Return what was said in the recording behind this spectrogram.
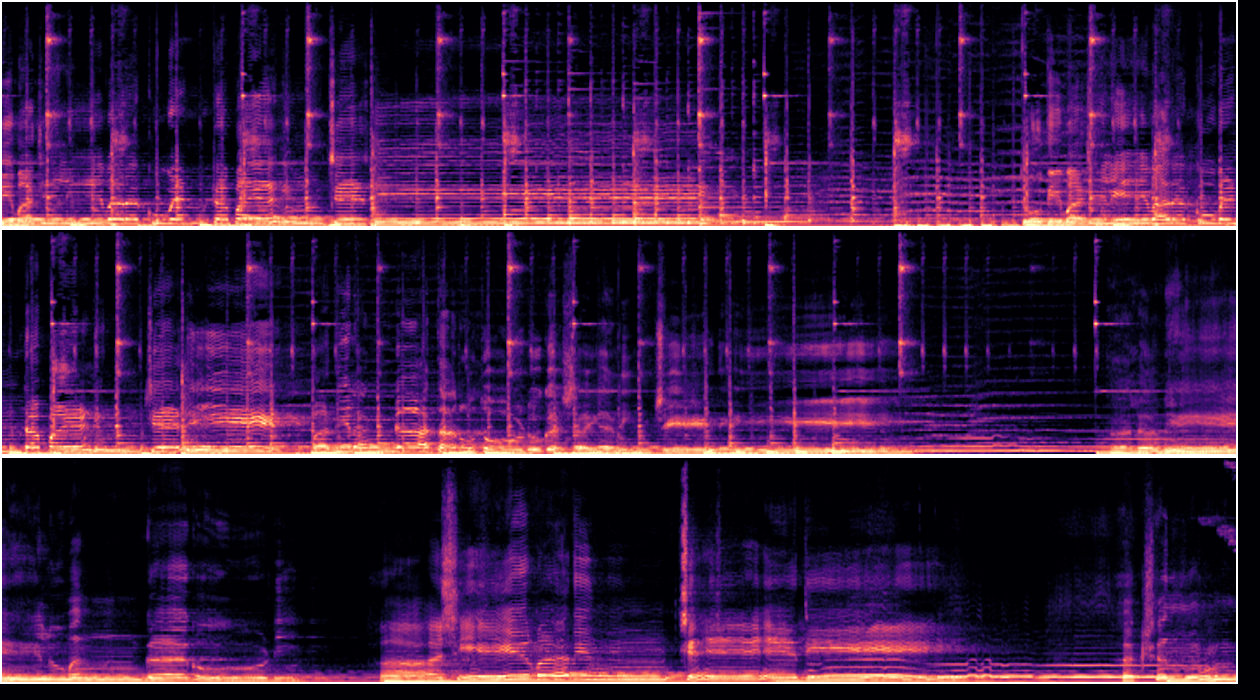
దిమజలి వరకు వెంట పయనించేది తుది మజిలీ వరకు వెంట పయనించేది పదిలంగా తను తోడుగా శయనించేది అలమే आशीर्वदिं चेदि अक्षम्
